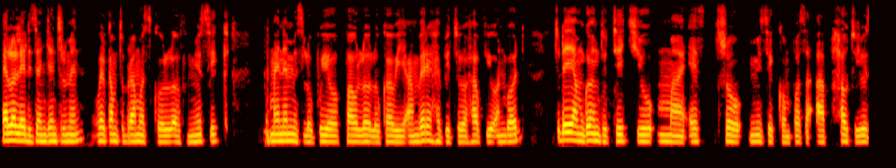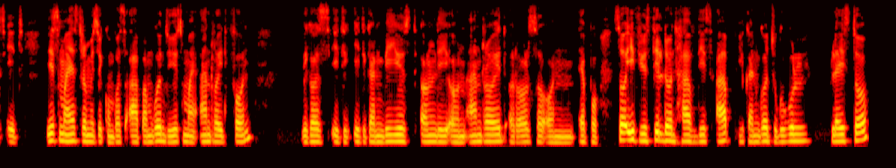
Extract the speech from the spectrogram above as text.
Hello, ladies and gentlemen. Welcome to Bramo School of Music. My name is Lupuyo Paulo Lukawi. I'm very happy to have you on board. Today, I'm going to teach you Maestro Music Composer app, how to use it. This Maestro Music Composer app, I'm going to use my Android phone because it, it can be used only on Android or also on Apple. So if you still don't have this app, you can go to Google Play Store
